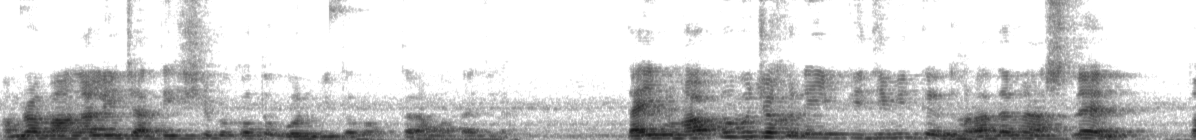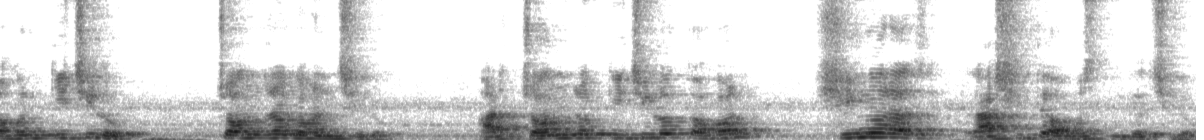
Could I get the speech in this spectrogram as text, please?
আমরা বাঙালি জাতি হিসেবে কত গর্বিত ভক্তরা মাতাজিরা। তাই মহাপ্রভু যখন এই পৃথিবীতে ধরাধামে আসলেন, তখন কি ছিল? চন্দ্রগ্রহণ ছিল। আর চন্দ্র কি ছিল? তখন সিংহ রাশিতে অবস্থিত ছিল।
